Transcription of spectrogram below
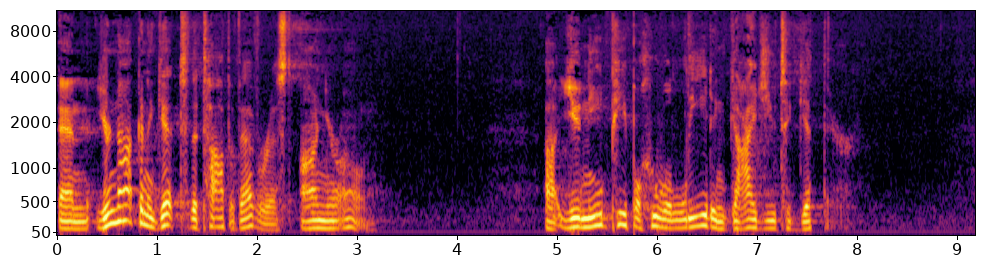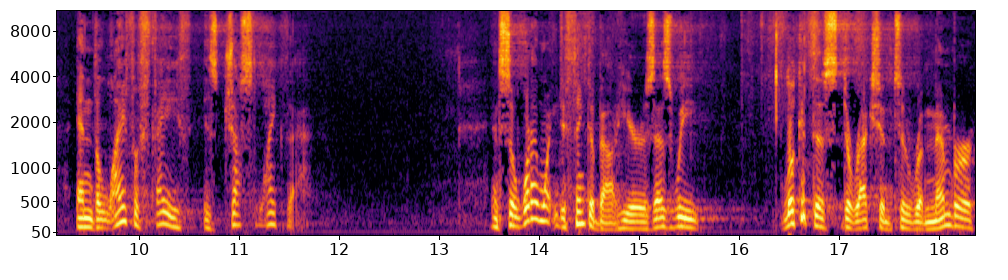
And you're not going to get to the top of Everest on your own. Uh, you need people who will lead and guide you to get there. And the life of faith is just like that. And so, what I want you to think about here is as we look at this direction to remember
